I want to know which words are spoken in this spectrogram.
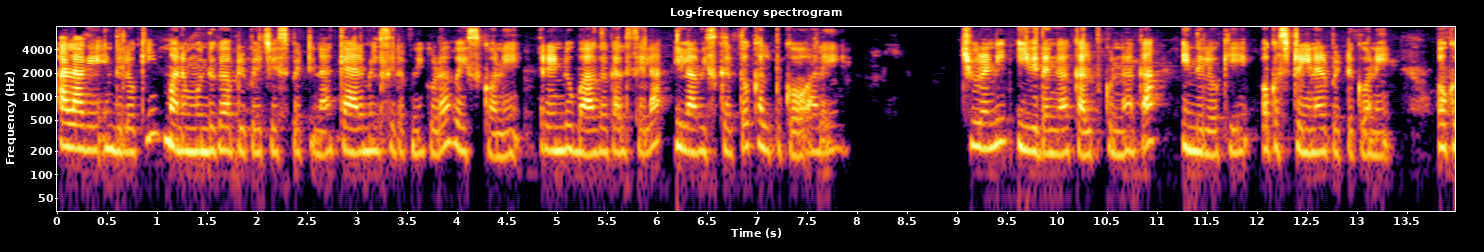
అలాగే ఇందులోకి మనం ముందుగా ప్రిపేర్ చేసి పెట్టిన క్యారమిల్ సిరప్ని కూడా వేసుకొని రెండు బాగా కలిసేలా ఇలా విస్కర్తో కలుపుకోవాలి. చూడండి ఈ విధంగా కలుపుకున్నాక ఇందులోకి ఒక స్ట్రెయినర్ పెట్టుకొని ఒక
